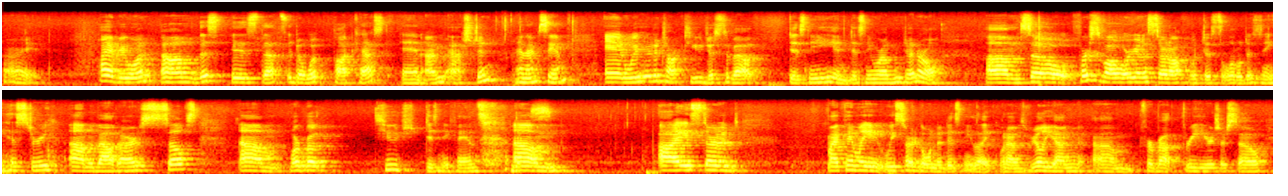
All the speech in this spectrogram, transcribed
All right. Hi, everyone. Um, this is That's a Dole Whip podcast, and I'm Ashton. And I'm Sam. And we're here to talk to you just about Disney and Disney World in general. Um, so, first of all, we're going to start off with just a little Disney history um, about ourselves. Um, we're both huge Disney fans. Yes. Um, I started, my family, we started going to Disney like when I was real young um, for about three years or so.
